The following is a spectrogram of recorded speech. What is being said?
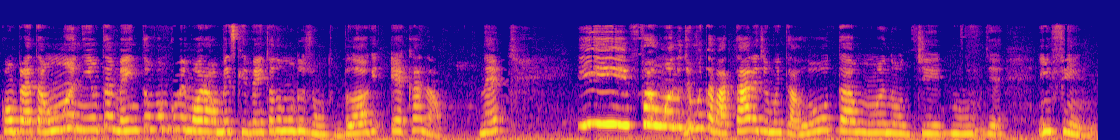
completa um aninho também, então vamos comemorar o mês que vem todo mundo junto, blog e canal, né? E foi um ano de muita batalha, de muita luta, um ano de, de enfim,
